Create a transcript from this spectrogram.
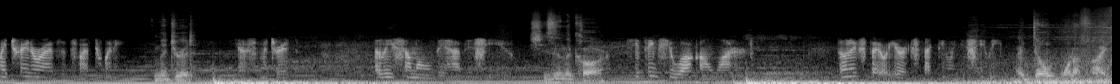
My train arrives at 520. Madrid? Yes, Madrid. At least someone will be happy to see you. She's in the car. She thinks you walk on water. Don't expect what you're expecting when you see me. I don't want to fight.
